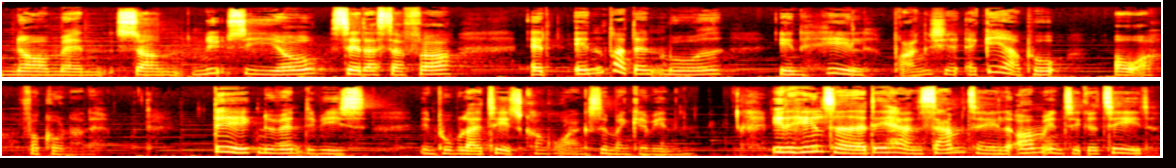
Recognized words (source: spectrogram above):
når man som ny CEO sætter sig for at ændre den måde, en hel branche agerer på over for kunderne. Det er ikke nødvendigvis en popularitetskonkurrence, man kan vinde. I det hele taget er det her en samtale om integritet.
